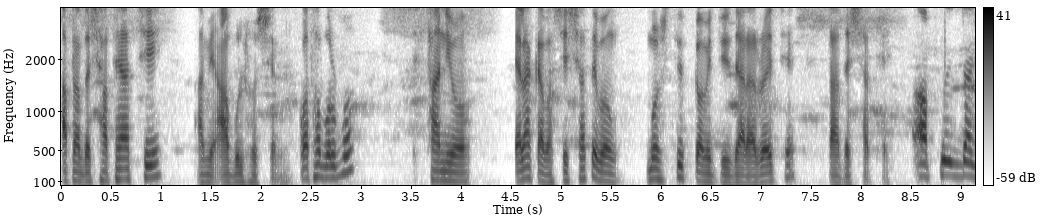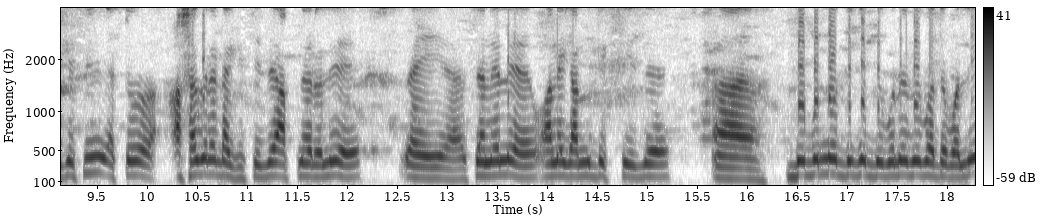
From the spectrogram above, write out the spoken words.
আপনাদের সাথে আছি আমি আবুল হোসেন। কথা বলব স্থানীয় এলাকাবাসীর সাথে এবং মসজিদ কমিটি যারা রয়েছে, তাদের সাথে। আপনি ডাকেছি, একটু আশা করে ডাকেছি যে আপনার হলে এই চ্যানেলে অনেক আমি দেখছি যে বিভিন্ন দিকে বিভিন্ন বিপদে বলি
